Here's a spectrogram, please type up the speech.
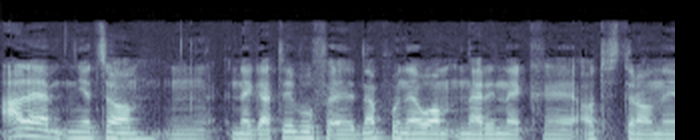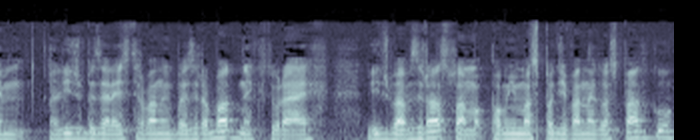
ale nieco mm, negatywów e, napłynęło na rynek e, od strony liczby zarejestrowanych bezrobotnych, która ich liczba wzrosła pomimo spodziewanego spadku,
